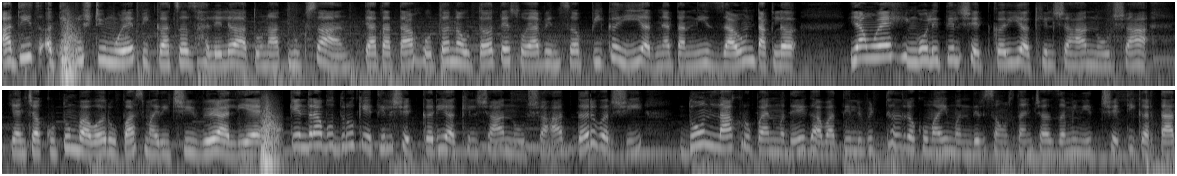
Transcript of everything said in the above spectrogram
आधीच अतिवृष्टीमुळे पिकाचं झालेलं अतोनात नुकसान त्यात आता होतं नव्हतं ते सोयाबीनचं पीकही अज्ञातांनी जाळून टाकलं. यामुळे हिंगोलीतील शेतकरी अखिल शहा नूर शहा यांच्या कुटुंबावर उपासमारीची वेळ आली आहे. केंद्रा बुद्रुक येथील शेतकरी अखिल शाह नूर शहा दरवर्षी दोन लाख रुपयांमध्ये गावातील विठ्ठल रखुमाई मंदिर संस्थांच्या जमिनीत शेती करतात.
